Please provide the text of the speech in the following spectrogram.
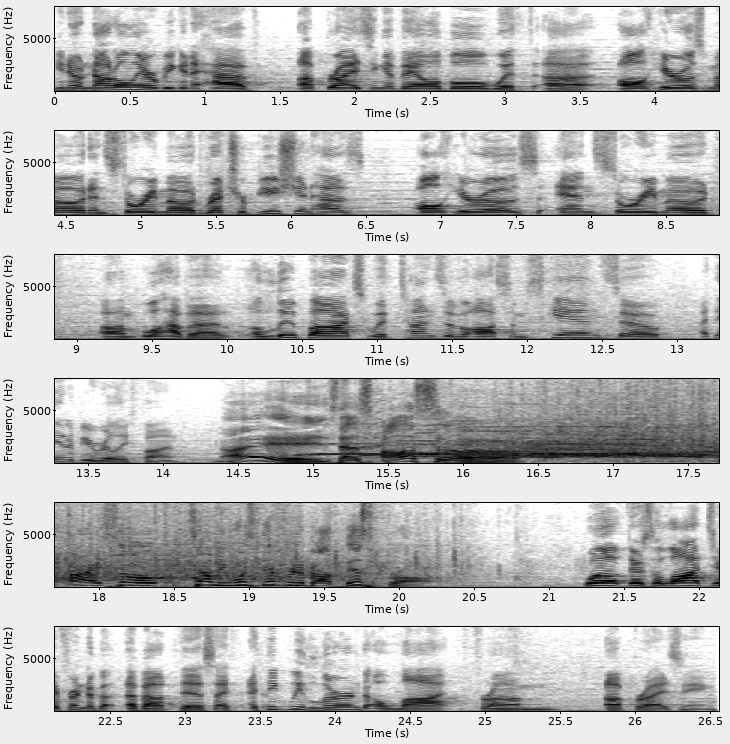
you know, not only are we going to have Uprising available with uh, all heroes mode and story mode, Retribution has all heroes and story mode. Um, we'll have a, a loot box with tons of awesome skins. So I think it'll be really fun. Nice, that's awesome. All right, so tell me, what's different about this brawl? Well, there's a lot different about, about this. I, I think we learned a lot from Uprising.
